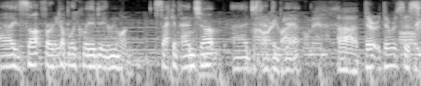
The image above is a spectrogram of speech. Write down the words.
I saw it for a couple of quid in second-hand shop. I just had to buy it. Uh, there, there was this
